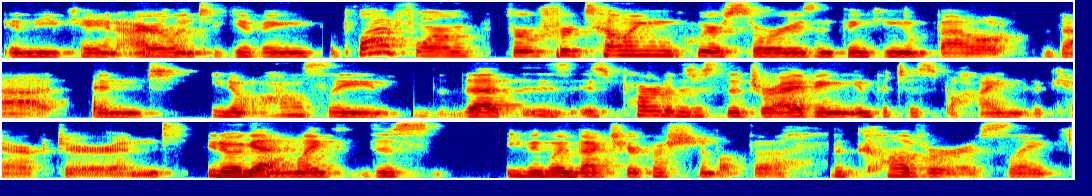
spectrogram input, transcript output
in the UK and Ireland to giving a platform for for telling queer stories and thinking about that and you know honestly that is is part of just the driving impetus behind the character and you know again like this even going back to your question about the the covers like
